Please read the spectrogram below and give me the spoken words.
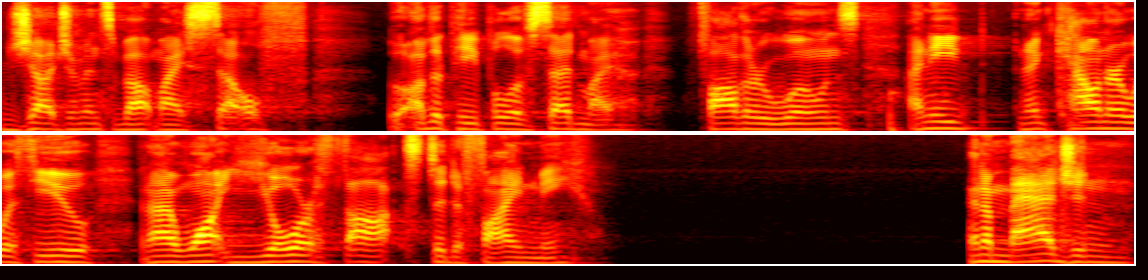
judgments about myself. Other people have said my father wounds. I need an encounter with you, and I want your thoughts to define me. And imagine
